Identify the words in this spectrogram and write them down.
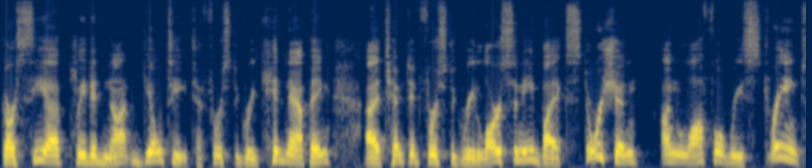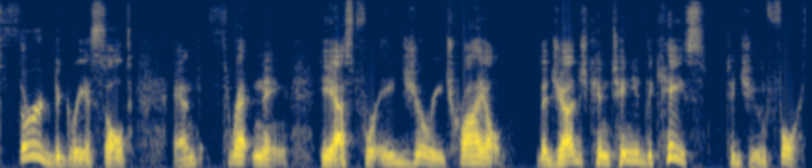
Garcia pleaded not guilty to first degree kidnapping, attempted first degree larceny by extortion, unlawful restraint, third degree assault, and threatening. He asked for a jury trial. The judge continued the case to June 4th.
